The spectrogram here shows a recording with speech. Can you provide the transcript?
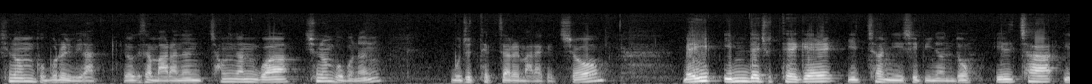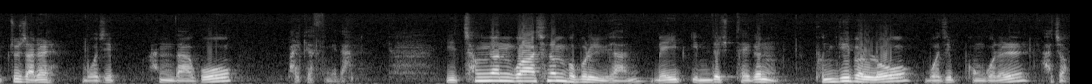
신혼부부를 위한 여기서 말하는 청년과 신혼부부는 무주택자를 말하겠죠. 매입 임대주택의 2022년도 1차 입주자를 모집한다고 밝혔습니다. 이 청년과 신혼부부를 위한 매입 임대주택은 분기별로 모집 공고를 하죠.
